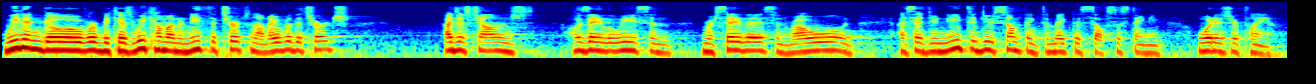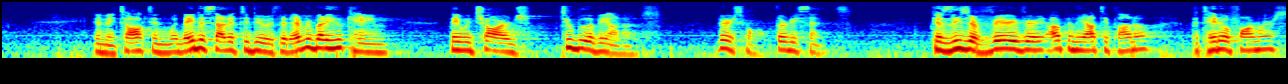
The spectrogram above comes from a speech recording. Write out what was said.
we didn't go over because we come underneath the church, not over the church. I just challenged Jose Luis and Mercedes and Raul, and I said, You need to do something to make this self sustaining. What is your plan? and they talked, and what they decided to do is that everybody who came, they would charge two bolivianos, very small, 30 cents. Because these are very, very, up in the Altiplano, potato farmers,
